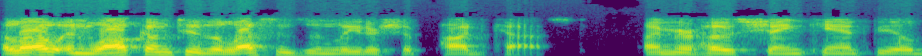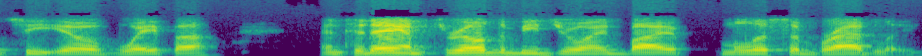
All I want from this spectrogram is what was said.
Hello and welcome to the Lessons in Leadership podcast. I'm your host, Shane Canfield, CEO of WEPA. And today I'm thrilled to be joined by Melissa Bradley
